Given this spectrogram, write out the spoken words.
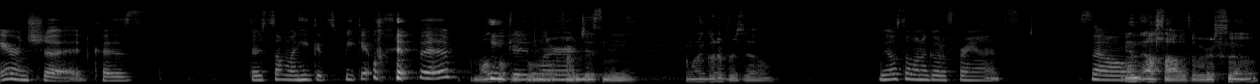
Aaron should because there's someone he could speak it with if he multiple could people learn. from Disney I want to go to Brazil We also want to go to France. So and El Salvador. So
